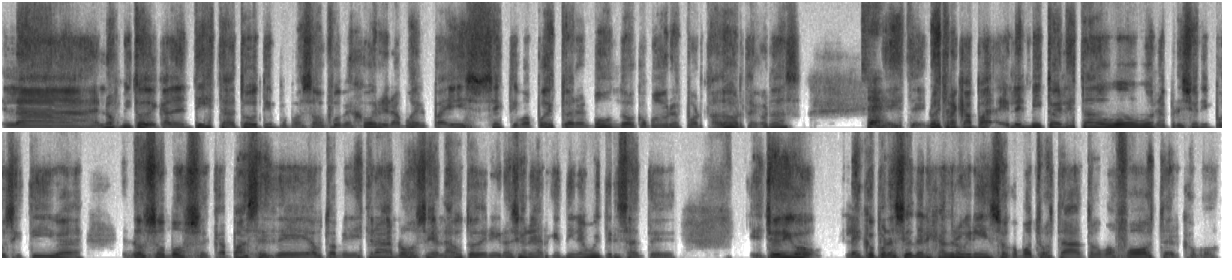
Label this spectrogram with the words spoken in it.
los mitos decadentistas, todo el tiempo pasado fue mejor, éramos el país séptimo puesto en el mundo como agroexportador, ¿te acordás? Sí. Este, nuestra capa, el, mito del Estado bobo, la presión impositiva, no somos capaces de autoadministrarnos, o sea, las autodenigraciones argentinas, muy interesante. Yo digo, la incorporación de Alejandro Grinzo, como otros tantos, como Foster, como,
